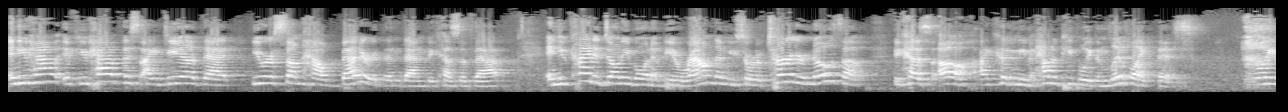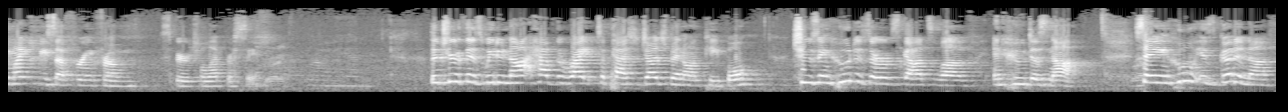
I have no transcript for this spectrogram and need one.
And you have, if you have this idea that you are somehow better than them because of that, and you kind of don't even want to be around them, you sort of turn your nose up because, oh, I couldn't even, how do people even live like this? Well, you might be suffering from spiritual leprosy. Right. The truth is, we do not have the right to pass judgment on people, choosing who deserves God's love and who does not, saying who is good enough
